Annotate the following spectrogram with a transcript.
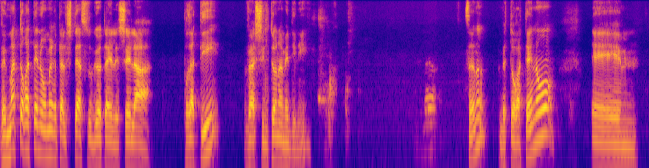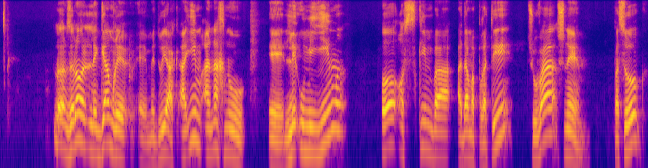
ומה תורתנו אומרת על שתי הסוגיות האלה של הפרטי והשלטון המדיני? בסדר? בתורתנו, לא, זה לא לגמרי אה, מדויק. האם אנחנו אה, לאומיים או עוסקים באדם הפרטי? תשובה, שניהם. פסוק?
